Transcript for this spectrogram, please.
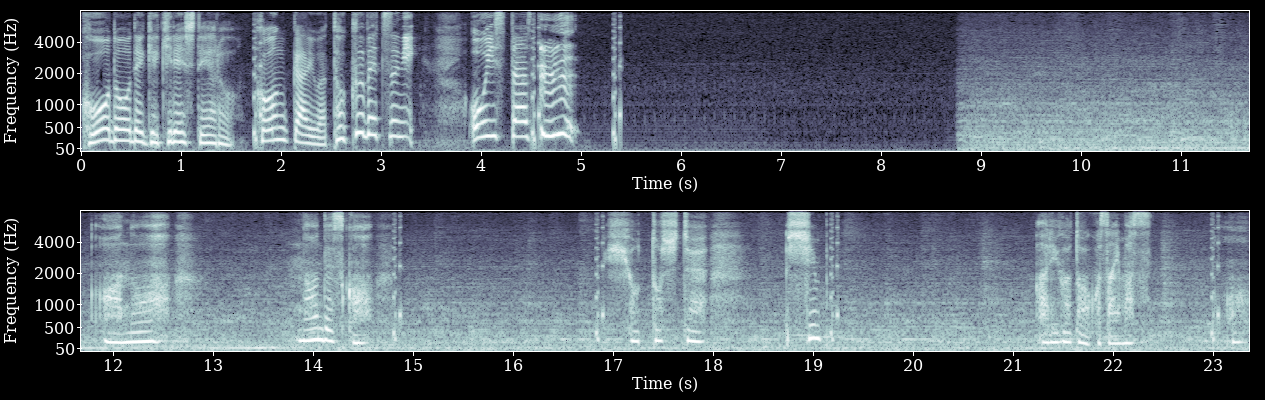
行動で激励してやろう。今回は特別にオイスターえ？あの何ですか？ひょっとして心配ありがとうございます。あ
